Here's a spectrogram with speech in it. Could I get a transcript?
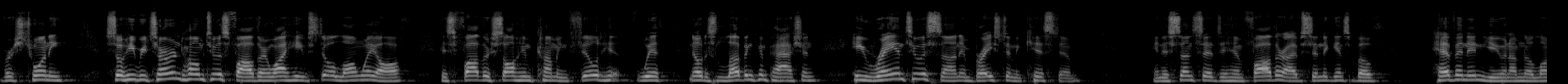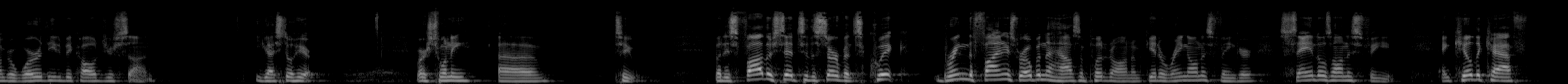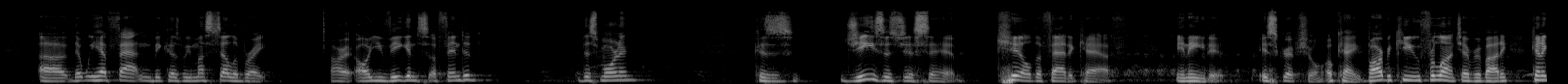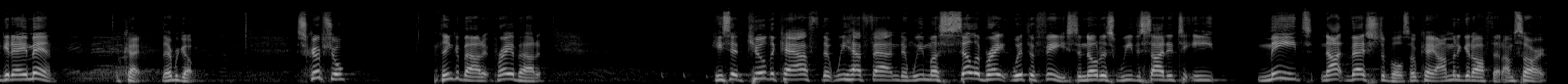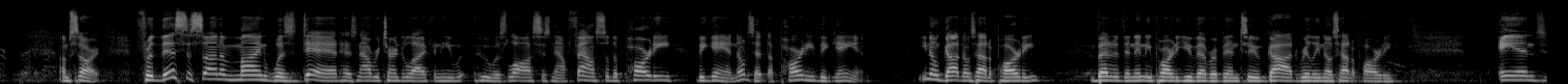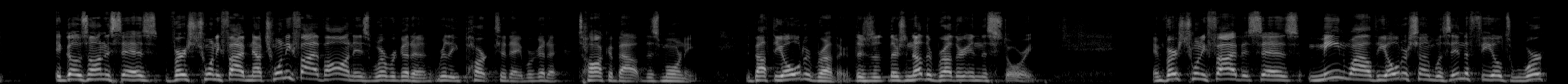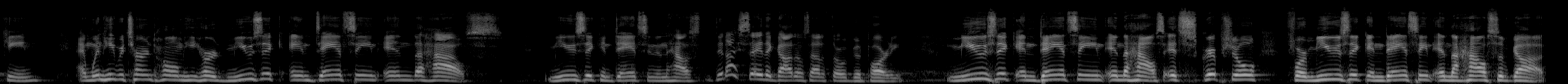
Verse 20 So he returned home to his father, and while he was still a long way off, his father saw him coming, filled with, notice, love and compassion. He ran to his son, embraced him, and kissed him. And his son said to him, Father, I have sinned against both heaven and you, and I'm no longer worthy to be called your son. You guys still here? Verse 22. Uh, but his father said to the servants, Quick, bring the finest robe in the house and put it on him. Get a ring on his finger, sandals on his feet, and kill the calf uh, that we have fattened because we must celebrate. All right, all you vegans offended this morning? Because Jesus just said, kill the fatted calf and eat it. It's scriptural. Okay, barbecue for lunch, everybody. Can I get amen? amen? Okay, there we go. Scriptural. Think about it, pray about it. He said, Kill the calf that we have fattened, and we must celebrate with a feast. And notice we decided to eat meat, not vegetables. Okay, I'm going to get off that. I'm sorry. I'm sorry. For this, a son of mine was dead, has now returned to life, and he who was lost is now found. So the party began. Notice that the party began. You know, God knows how to party better than any party you've ever been to. God really knows how to party. And it goes on and says, verse 25. Now, 25 on is where we're going to really park today. We're going to talk about this morning. It's about the older brother. There's, a, there's another brother in this story. In verse 25, it says, Meanwhile, the older son was in the fields working, and when he returned home, he heard music and dancing in the house music and dancing in the house. Did I say that God knows how to throw a good party? Music and dancing in the house. It's scriptural for music and dancing in the house of God.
